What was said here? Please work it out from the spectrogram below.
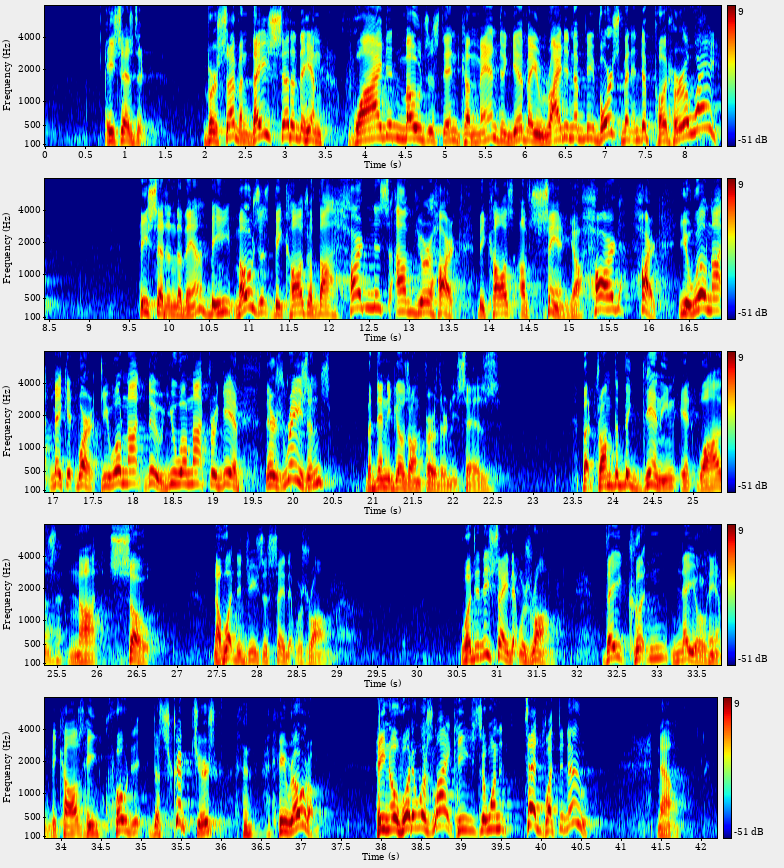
he says that, verse 7 they said unto him, why did Moses then command to give a writing of divorcement and to put her away? He said unto them, Be Moses, because of the hardness of your heart, because of sin, your hard heart. You will not make it work. You will not do. You will not forgive. There's reasons, but then he goes on further and he says, But from the beginning it was not so. Now, what did Jesus say that was wrong? What did he say that was wrong? They couldn't nail him because he quoted the scriptures, he wrote them. He knew what it was like. He's the one that said what to do. Now,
